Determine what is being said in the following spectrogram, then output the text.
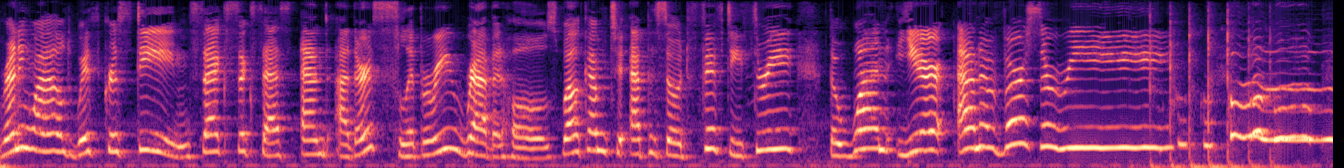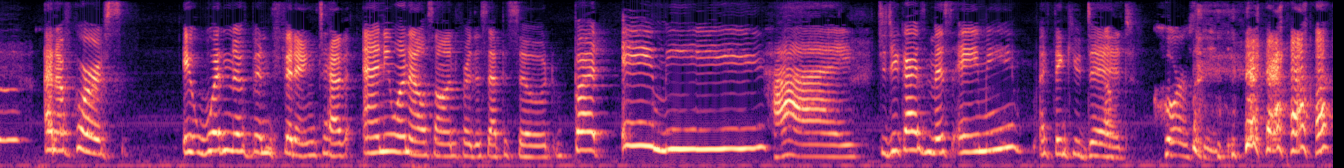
Running Wild with Christine, Sex, Success, and Other Slippery Rabbit Holes. Welcome to episode 53, the one year anniversary. And of course, it wouldn't have been fitting to have anyone else on for this episode but Amy. Hi. Did you guys miss Amy? I think you did. Of course did.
